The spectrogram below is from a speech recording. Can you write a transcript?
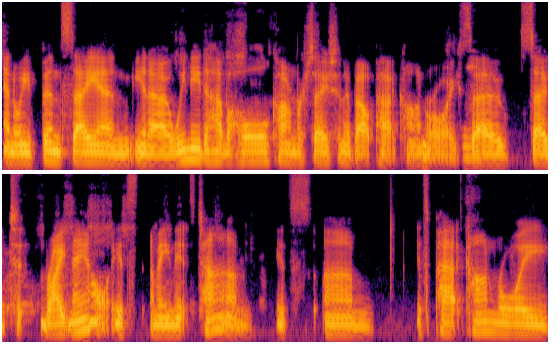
And we've been saying, you know, we need to have a whole conversation about Pat Conroy. So, so to, right now, it's, I mean, it's time. It's, um, it's Pat Conroy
